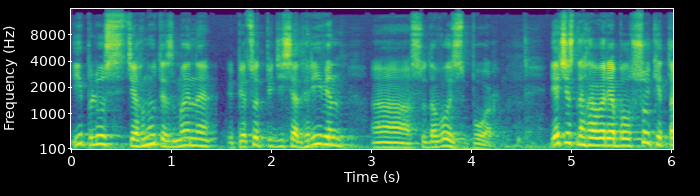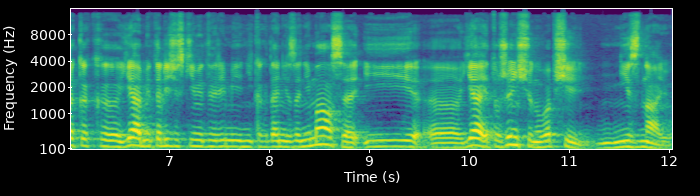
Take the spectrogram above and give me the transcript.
и плюс стягнуть из мене 550 гривен э, судовой сбор. Я, честно говоря, был в шоке, так как э, я металлическими дверями никогда не занимался, и э, я эту женщину вообще не знаю.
